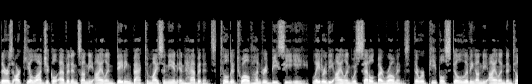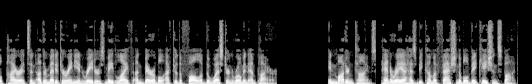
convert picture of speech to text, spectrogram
There is archaeological evidence on the island dating back to Mycenaean inhabitants 1200 BCE. Later the island was settled by Romans. There were people still living on the island until pirates and other Mediterranean raiders made life unbearable after the fall of the Western Roman Empire. In modern times, Panarea has become a fashionable vacation spot.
